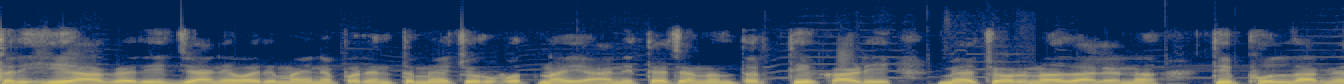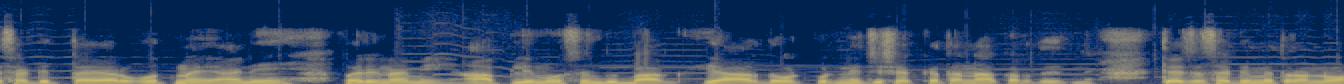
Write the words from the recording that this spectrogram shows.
तर ही आगरी जानेवारी महिन्यापर्यंत मॅच्युअर होत नाही आणि त्याच्यानंतर ती काडी मॅच्युअर न झाल्यानं ती फुल धारण्यासाठी तयार होत नाही आणि परिणामी आपली मोसंबी बाग ही अर्धवट फुटण्याची शक्यता नाकारता येत नाही. त्याच्यासाठी मित्रांनो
